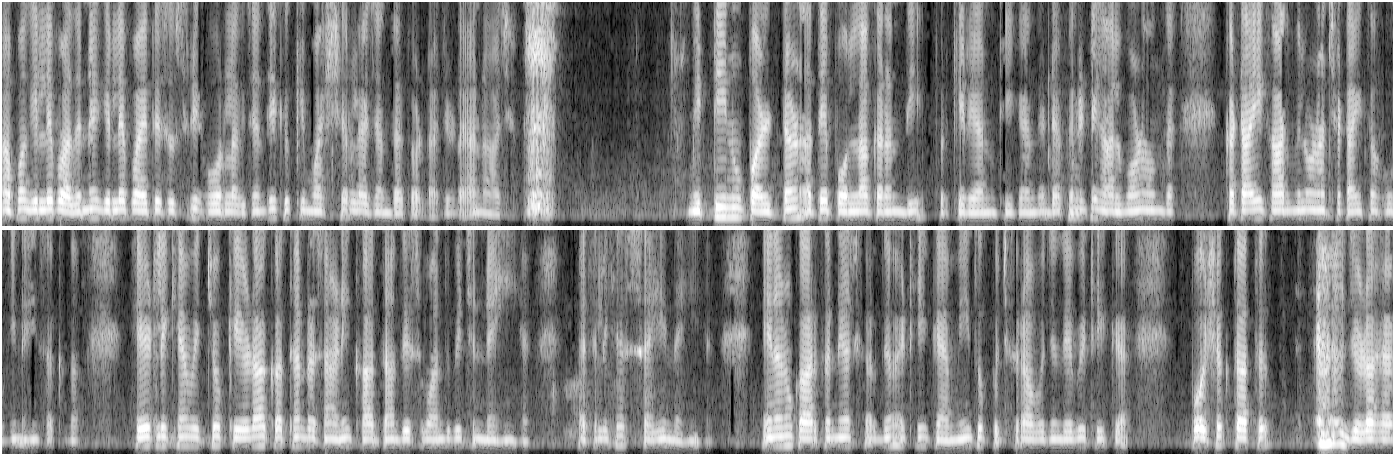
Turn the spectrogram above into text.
ਆਪਾਂ ਗਿੱਲੇ ਪਾ ਦਿੰਨੇ ਗਿੱਲੇ ਪਾਏ ਤੇ ਸੁਸਰੀ ਹੋਰ ਲੱਗ ਜਾਂਦੀ ਕਿਉਂਕਿ ਮਾਇਸਚਰ ਲੈ ਜਾਂਦਾ ਤੁਹਾਡਾ ਜਿਹੜਾ ਅਨਾਜ। ਮਿੱਟੀ ਨੂੰ ਪਲਟਣ ਅਤੇ ਪੋਲਾ ਕਰਨ ਦੀ ਪ੍ਰਕਿਰਿਆ ਨੂੰ ਕੀ ਕਹਿੰਦੇ ਡੈਫੀਨਿਟਲੀ ਹਲ ਵਾਉਣਾ ਹੁੰਦਾ ਕਟਾਈ, ਖਾਦ ਮਿਲਾਉਣਾ, ਛਟਾਈ ਤਾਂ ਹੋ ਹੀ ਨਹੀਂ ਸਕਦਾ। ਹੇਠ ਲਿਖਿਆਂ ਵਿੱਚੋਂ ਕਿਹੜਾ ਕਥਨ ਰਸਾਇਣਿਕ ਖਾਦਾਂ ਦੇ ਸੰਬੰਧ ਵਿੱਚ ਨਹੀਂ ਹੈ? ਇੱਥੇ ਲਿਖਿਆ ਸਹੀ ਨਹੀਂ ਹੈ। ਇਹਨਾਂ ਨੂੰ ਕਾਰਖਾਨਿਆਂ 'ਚ ਕਰਦੇ ਹੋ, ਇਹ ਠੀਕ ਹੈ। ਮੀਂਹ ਤੋਂ ਪੁੱਛ ਖਰਾਬ ਹੋ ਜਾਂਦੇ ਵੀ ਠੀਕ ਹੈ। ਪੋਸ਼ਕ ਤੱਤ ਜਿਹੜਾ ਹੈ,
